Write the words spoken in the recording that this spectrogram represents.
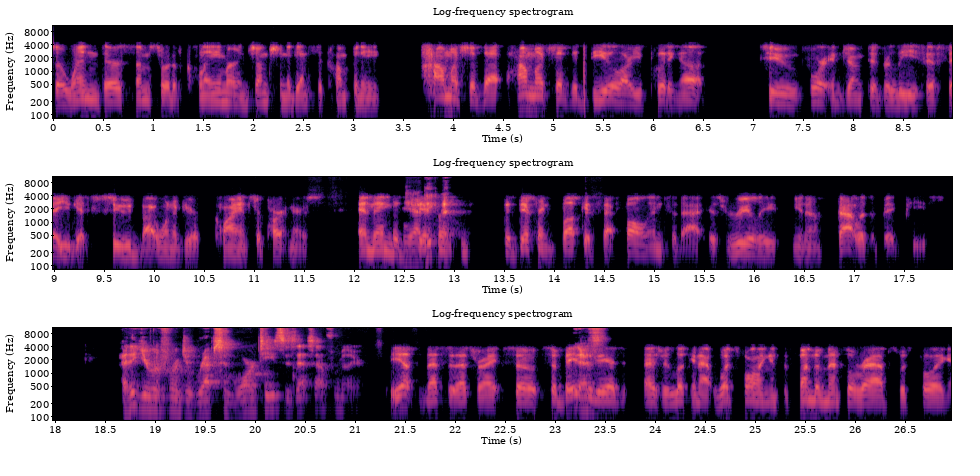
So when there's some sort of claim or injunction against a company, how much of that how much of the deal are you putting up to for injunctive relief if say you get sued by one of your clients or partners? and then the Yeah, different the different buckets that fall into that is really you know that was a big piece. I think you're referring to reps and warranties. Does that sound familiar? Yep, that's that's right. So so basically, as, as you're looking at what's falling into fundamental reps, what's falling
